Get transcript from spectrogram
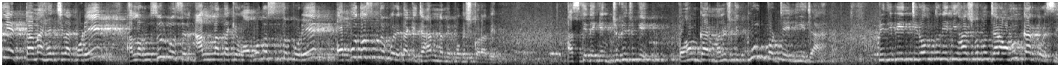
নিয়ে টানা হেঁচড়া করে, আল্লাহ রসুল বলছেন, আল্লাহ তাকে অপদস্থ করে অপদস্থ করে তাকে জাহান নামে প্রবেশ করাবেন আজকে দেখেন যুগে যুগে অহংকার মানুষকে কোন পর্যায়ে নিয়ে যায়? পৃথিবীর চিরন্তন ইতিহাস হলো যারা অহংকার করেছে,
